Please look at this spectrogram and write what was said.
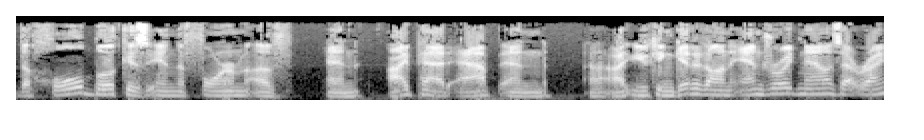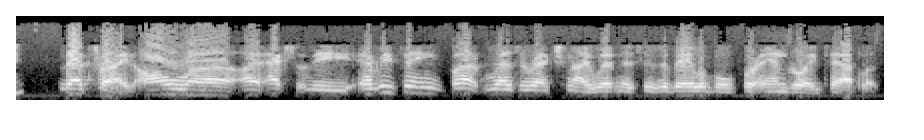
the whole book is in the form of an iPad app, and uh, you can get it on Android now. Is that right? That's right. All uh, actually everything but Resurrection Eyewitness is available for Android tablets.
